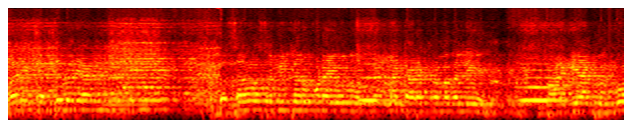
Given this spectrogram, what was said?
ಬರೀ ಜಲ್ದಿ ಬರೀ ಆಗಲಿ. ಬಸವ ಸಮಿತಿಯವರು ಕೂಡ ಈ ಒಂದು ಉದ್ಘಾಟನಾ ಕಾರ್ಯಕ್ರಮದಲ್ಲಿ ಭಾಗಿಯಾಗಬೇಕು.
